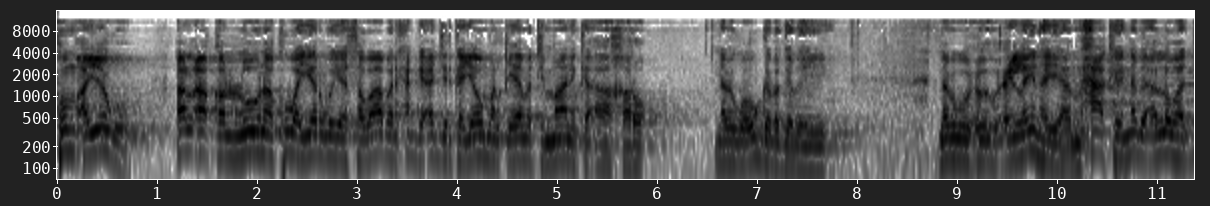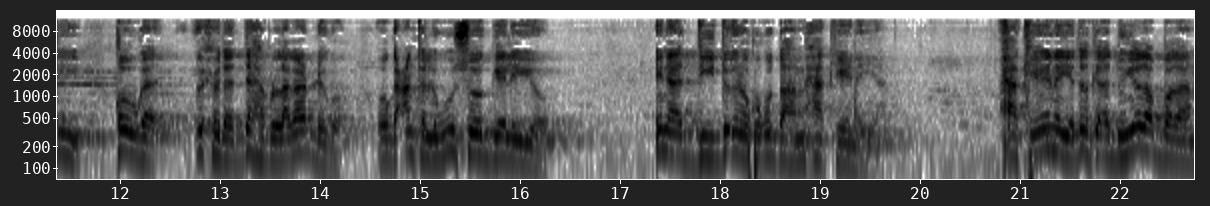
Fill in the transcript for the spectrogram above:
hum ayagu alaqaluuna kuwa yar weeye hawaaban xagga ajirka yowma alqiyaamati maalinka aakharo nabigu waa u gebagabeeyey nabigu wuxuu cilaynhayaa maxaa kee nabi allow haddii qowga uxuda dahab laga dhigo oo gacanta laguu soo geliyo inaad diiddo inuu kugu daha maxaa keenaya maxaa keenaya dadka adduunyada badan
